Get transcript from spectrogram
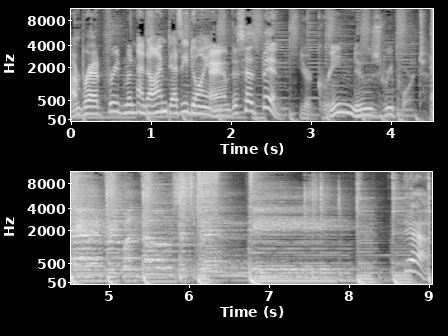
I'm Brad Friedman. And I'm Desi Doyen. And this has been your Green News Report. Everyone knows it's windy. Yeah.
